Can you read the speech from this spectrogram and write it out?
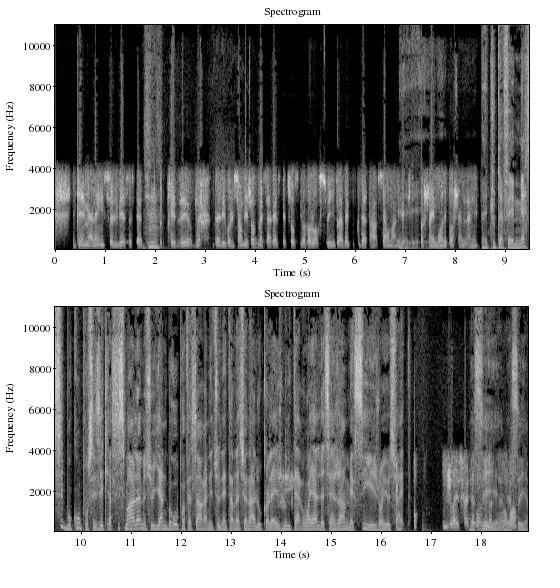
Bien malin est celui à ce hmm. de prédire de, l'évolution des choses, mais ça reste quelque chose qu'il va falloir suivre avec beaucoup d'attention dans les Et... prochains mois, les prochaines années. Ben, tout à fait. Merci beaucoup pour ces éclaircissements-là, Monsieur Yann Bro, professeur en études internationales au Collège militaire royal de Saint-Jean. Merci et joyeuses fêtes. Joyeuses fêtes merci, à vous. Merci.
